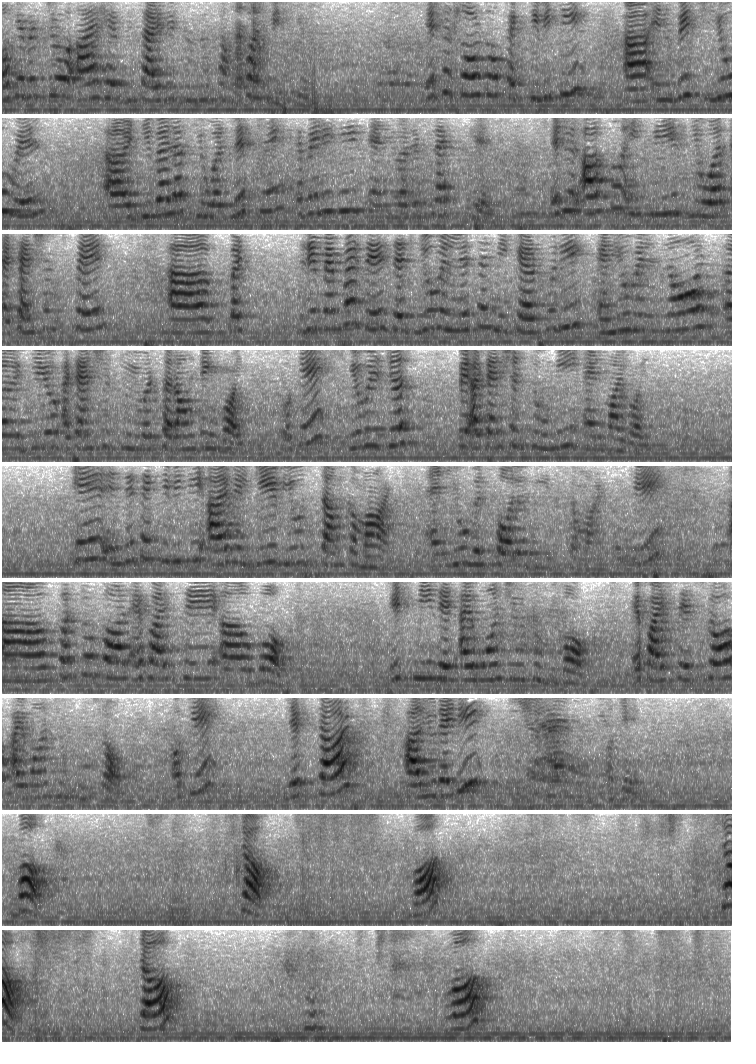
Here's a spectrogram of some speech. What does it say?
Okay, Bacho, I have decided to do some fun with you. It's a sort of activity uh, in which you will uh, develop your listening abilities and your reflex skills. It will also increase your attention span. Uh, but remember this that you will listen me carefully and you will not uh, give attention to your surrounding voices. Okay? You will just pay attention to me and my voice. Here in this activity, I will give you some commands and you will follow these commands, okay? Uh, first of all, if I say uh, walk, it means that I want you to walk. If I say stop, I want you to stop, okay? Let's start. Are you ready? Yes. Okay. Walk. Stop. Walk. Stop. तो stop walk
